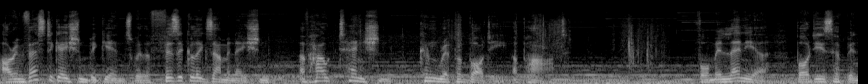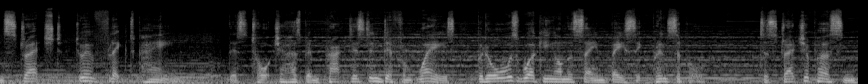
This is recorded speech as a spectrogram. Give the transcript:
Our investigation begins with a physical examination of how tension can rip a body apart. For millennia, bodies have been stretched to inflict pain. This torture has been practiced in different ways, but always working on the same basic principle, to stretch a person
